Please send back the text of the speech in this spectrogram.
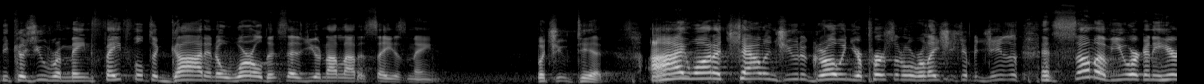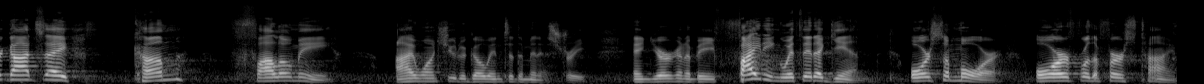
because you remained faithful to God in a world that says you're not allowed to say his name. But you did. I want to challenge you to grow in your personal relationship with Jesus. And some of you are going to hear God say, Come, follow me. I want you to go into the ministry. And you're going to be fighting with it again, or some more, or for the first time.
